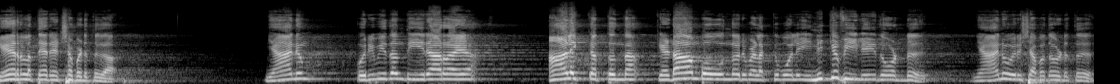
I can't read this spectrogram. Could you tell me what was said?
കേരളത്തെ രക്ഷപ്പെടുത്തുക. ഞാനും ഒരുവിധം തീരാറായ ആളിക്കത്തുന്ന കെടാൻ പോകുന്ന ഒരു വിളക്ക് പോലെ എനിക്ക് ഫീൽ ചെയ്തുകൊണ്ട് ഞാനും ഒരു ശബ്ദം എടുത്ത്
